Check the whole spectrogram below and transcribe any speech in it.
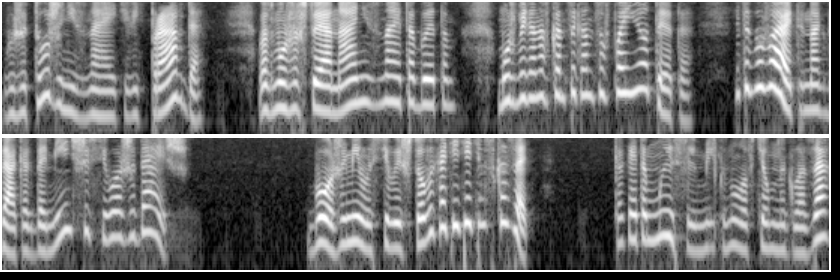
«Вы же тоже не знаете, ведь правда? Возможно, что и она не знает об этом. Может быть, она в конце концов поймет это. Это бывает иногда, когда меньше всего ожидаешь». Боже милостивый, что вы хотите этим сказать? Какая-то мысль мелькнула в темных глазах,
